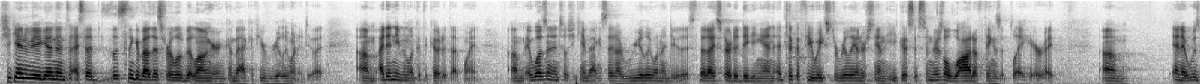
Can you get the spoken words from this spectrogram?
she came to me again, and I said, "Let's think about this for a little bit longer and come back if you really want to do it." Um, I didn't even look at the code at that point. Um, it wasn't until she came back and said, I really want to do this, that I started digging in. It took a few weeks to really understand the ecosystem. There's a lot of things at play here, right? Um, and it was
